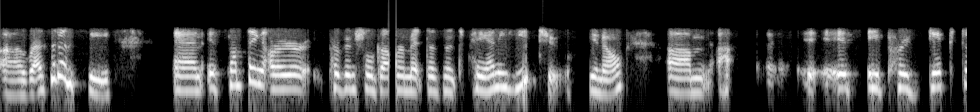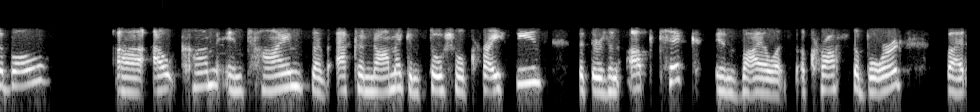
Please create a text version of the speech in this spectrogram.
uh, residency, and it's something our provincial government doesn't pay any heed to. You know, um, uh, it's a predictable uh, outcome in times of economic and social crises that there's an uptick in violence across the board, but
